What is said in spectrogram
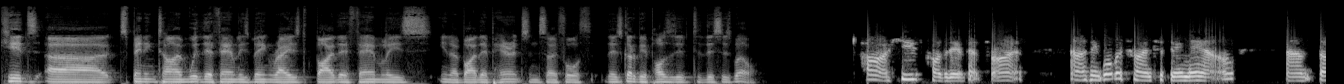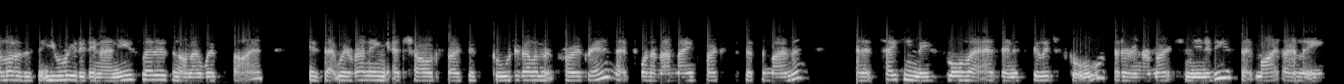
kids are spending time with their families, being raised by their families, you know, by their parents and so forth. There's got to be a positive to this as well. Oh, huge positive. That's right. And I think what we're trying to do now, um, so a lot of this, you'll read it in our newsletters and on our website, is that we're running a child focused school development program. That's one of our main focuses at the moment. And it's taking these smaller Adventist village schools that are in remote communities that might only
